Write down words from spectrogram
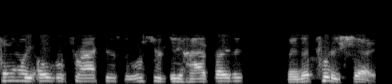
totally over practiced, unless they're dehydrated, I mean they're pretty safe.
